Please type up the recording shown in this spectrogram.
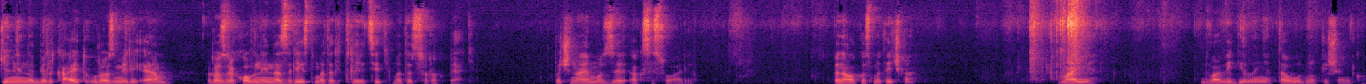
Шкільний набір кайт у розмірі М, розрахований на зріст 1,30 м, 1,45 м. Починаємо з аксесуарів. Пенал косметичка має два відділення та одну кишеньку.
